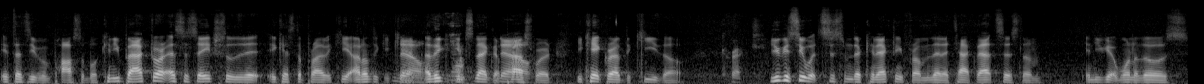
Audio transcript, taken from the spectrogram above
if that's even possible. Can you backdoor SSH so that it, it gets the private key? I don't think you can. No. I think you No. can snag the No. password. You can't grab the key though. Correct. You can see what system they're connecting from and then attack that system, and you get one of those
